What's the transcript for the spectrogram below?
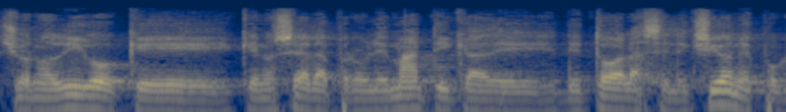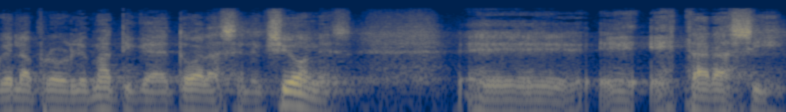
Yo no digo que, no sea la problemática de, todas las elecciones, porque es la problemática de todas las elecciones, eh, estar así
